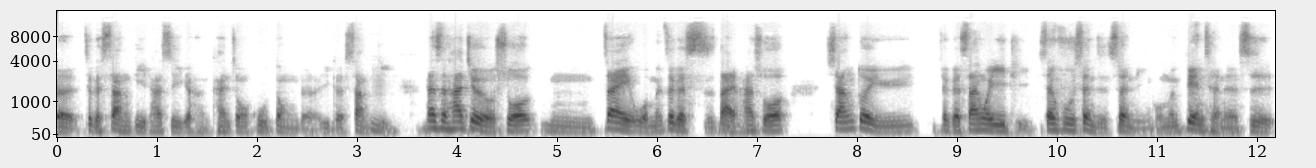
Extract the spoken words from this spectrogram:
的这个上帝，他是一个很看重互动的一个上帝，嗯、但是他就有说，嗯，在我们这个时代，他说，相对于这个三位一体，圣父、圣子、圣灵，我们变成的是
